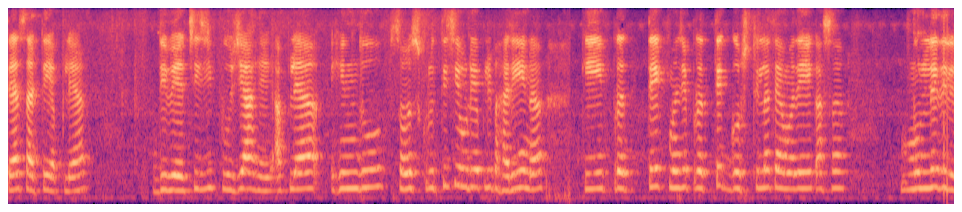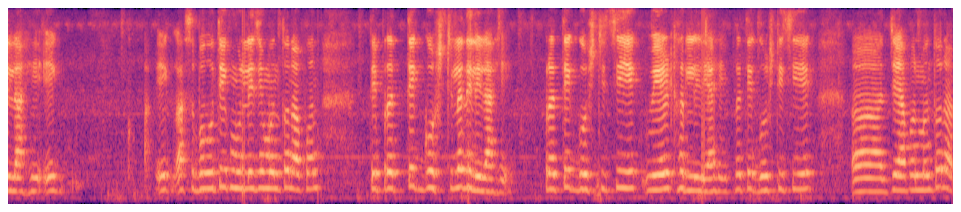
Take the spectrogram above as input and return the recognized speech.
त्यासाठी आपल्या दिव्याची जी पूजा आहे आपल्या हिंदू संस्कृतीची एवढी आपली भारी आहे ना की प्रत्येक म्हणजे प्रत्येक गोष्टीला त्यामध्ये एक असं मूल्य दिलेलं आहे. एक एक असं बहुतेक मूल्य जे म्हणतो ना आपण ते प्रत्येक गोष्टीला दिलेलं आहे. प्रत्येक गोष्टीची एक वेळ ठरलेली आहे. प्रत्येक गोष्टीची एक जे आपण म्हणतो ना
